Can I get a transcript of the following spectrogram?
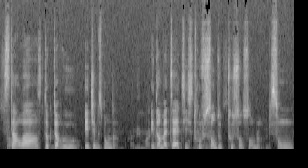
Star Wars, Doctor Who et James Bond. Et dans ma tête, ils se trouvent sans doute tous ensemble. Ils sont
